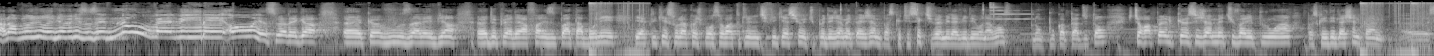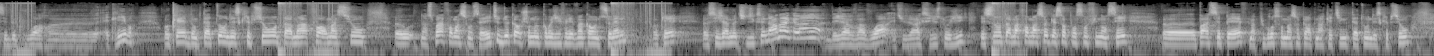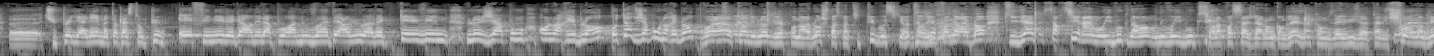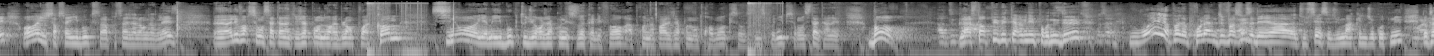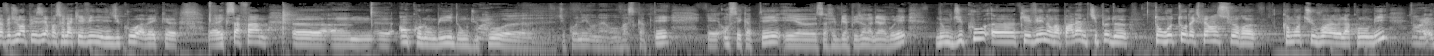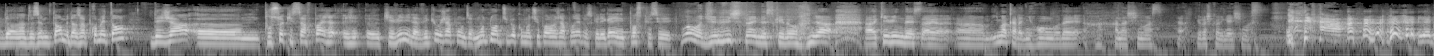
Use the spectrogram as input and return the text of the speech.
Alors bonjour et bienvenue sur cette nouvelle vidéo. J'espère les gars euh, que vous allez bien euh, depuis la dernière fois. N'hésite pas à t'abonner et à cliquer sur la cloche pour recevoir toutes les notifications. Et tu peux déjà mettre un j'aime parce que tu sais que tu vas aimer la vidéo en avance. Donc pourquoi perdre du temps? Je te rappelle que si jamais tu vas aller plus loin, parce que l'idée de la chaîne quand même, euh, c'est de pouvoir euh, être libre. Ok, donc tu as tout en description, tu as ma formation. Euh, non, c'est pas la formation, c'est l'étude de cas où je te montre comment j'ai fait les 20 40 semaines. Ok, Euh, si jamais tu dis que c'est une arnaque, hein, déjà va voir et tu verras que c'est juste logique. Et sinon, tu as ma formation qui est 100% financée euh, par le CPF, ma plus grosse formation pirate marketing, tu as tout en description. Tu peux y aller maintenant que l'instant pub est fini, les gars. On est là pour un nouveau interview avec Kevin, le Japon en noir et blanc, auteur du Japon en noir et blanc? Voilà, auteur du blog du Japon en noir et blanc. Je passe ma petite pub aussi, auteur du Japon en noir et blanc, qui vient de sortir hein, mon e-book, normalement, mon nouveau e-book sur l'apprentissage de la langue anglaise. hein. Comme vous avez vu, je vais atteindre les shows en anglais. Ouais, ouais, j'ai sorti un e-book sur l'apprentissage de la langue anglaise. Euh, allez voir sur mon site internet japon en noir et blanc.com. Sinon, euh, il y a mes e-books tout dur en japonais sans aucun effort. Apprendre à parler japonais en trois mois qui sont aussi disponibles sur mon site internet. Bon, l'instant pub est terminé pour nous deux. Ouais, il n'y a pas de problème. De toute façon, c'est déjà, tu sais, c'est du marketing de contenu. Donc ça fait toujours un plaisir parce que là, Kevin, il est du coup avec, euh, avec sa femme euh, euh, euh, en Colombie. Donc du coup, tu connais, on, a- on va se capter. Et on s'est capté et euh, ça fait bien plaisir, on a bien rigolé. Donc du coup, euh, Kevin, on va parler un petit peu de ton retour d'expérience sur euh, comment tu vois la Colombie Ouais. euh, dans un deuxième temps. Mais dans un premier temps, déjà, euh, pour ceux qui ne savent pas, j'ai- euh, Kevin, il a vécu au Japon. Tiens, Montre-nous un petit peu comment tu parles en japonais parce que les gars, ils pensent que c'est もう準備してないんですけど、じゃあ、あケビンです。ああ今から日本語で話します。あよろしくお願いします。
